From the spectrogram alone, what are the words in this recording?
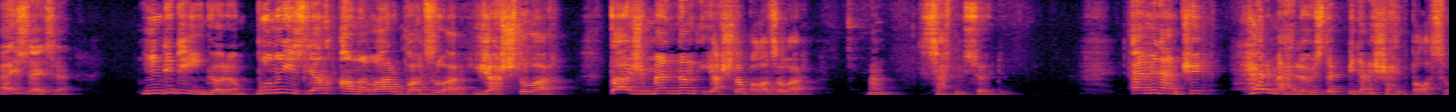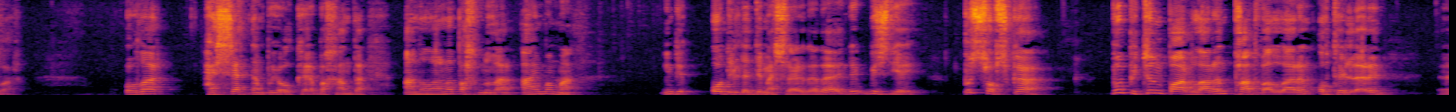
Əzizləyicilər, indi deyin görüm, bunu izləyən analar, bacılar, yaşlılar, daj məndən yaşda balacalar, mən səhvmi söydüm. Əminəm ki, hər məhəllə özdə bir dənə şəhid balası var. Onlar həsrətlə bu yolkaya baxanda analarına baxmırlar. Ay mama, indi o dildə deməsələr də, də indi biz deyək. Bu soska Bu bütün barların, padvalların, otellərin e,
